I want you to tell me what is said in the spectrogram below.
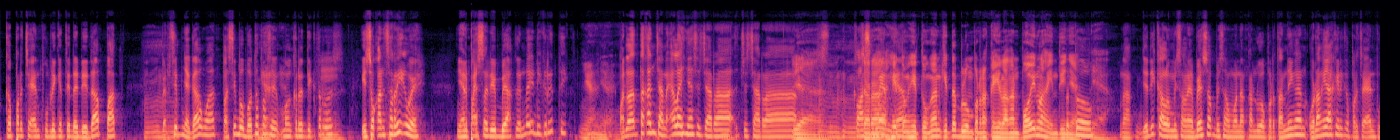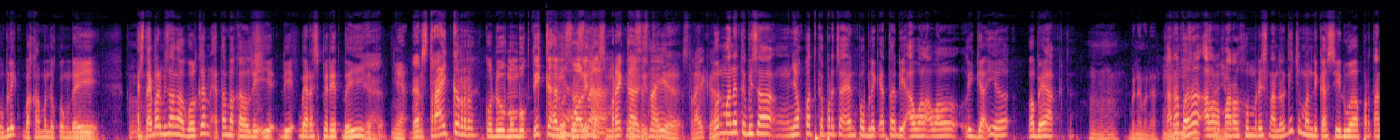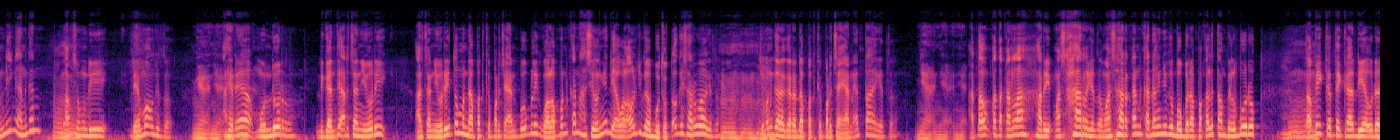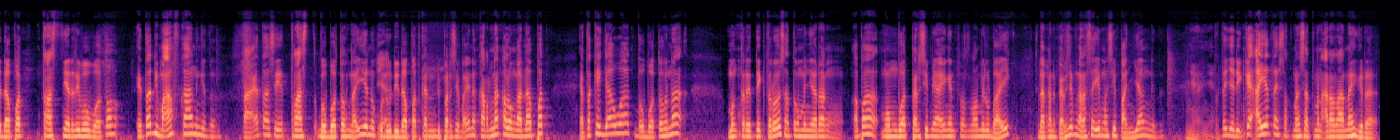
kepercayaan publik yang tidak didapat, Persibnya gawat. Pasti bobotoh pasti mengkritik terus. Isokan seri weh. Nyari pas dibeakeun deui dikritik. Nya, nya. Padahal itu kan can elehnya secara secara Ya. klasmen Cara ya. hitung-hitungan kita belum pernah kehilangan poin lah intinya. Betul. Iya. Nah, jadi kalau misalnya besok bisa memenangkan dua pertandingan, orang yakin kepercayaan publik bakal mendukung deui. Esteban bisa ngagolkan eta bakal di, di beres spirit deui Ya. gitu. Ya. Dan striker kudu membuktikan kualitas Khususna- mereka gitu. khususna iya, striker. Mun mana tuh bisa nyokot kepercayaan publik eta di awal-awal liga ieu, oh beak. gitu. Hmm, benar-benar. Karena baru almarhum Risnander ge cuma dikasih dua pertandingan kan, langsung di demo gitu. Nya, nya. Akhirnya mundur, diganti Arcan Yuri. Arcan Yuri itu mendapat kepercayaan publik walaupun kan hasilnya di awal-awal juga butut oke sarua gitu. Cuman gara-gara dapat kepercayaan eta gitu. nya, nya, nya. Atau katakanlah Hari Mas Har gitu. Mas Har kan kadang juga beberapa kali tampil buruk. Tapi ketika dia udah dapat trustnya dari Bobotoh, eta dimaafkan gitu. Nah, eta sih trust Bobotoh na ieu nu kudu didapatkan di Persib ayeuna karena kalau nggak dapat eta kayak gawat Bobotohna mengkritik terus atau menyerang apa membuat Persibnya ingin tampil baik sedangkan Persib ngerasa ieu masih panjang gitu. Nya, nya. Tapi jadi kayak aya teh statement-statement araraneh geura.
